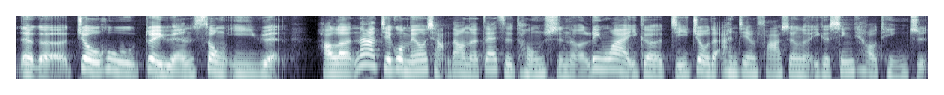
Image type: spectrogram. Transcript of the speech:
那个救护队员送医院。好了，那结果没有想到呢，在此同时呢，另外一个急救的案件发生了，一个心跳停止。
